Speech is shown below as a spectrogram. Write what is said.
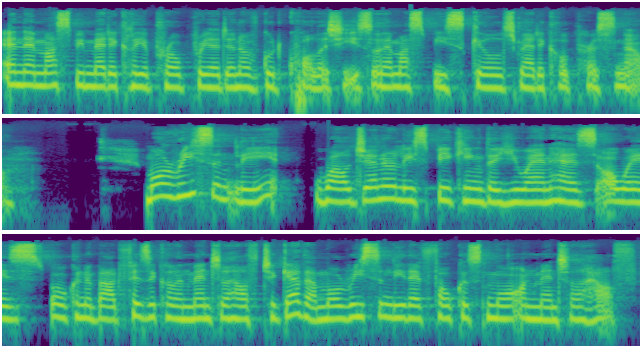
and they must be medically appropriate and of good quality. So there must be skilled medical personnel. More recently, while generally speaking, the UN has always spoken about physical and mental health together, more recently they've focused more on mental health.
